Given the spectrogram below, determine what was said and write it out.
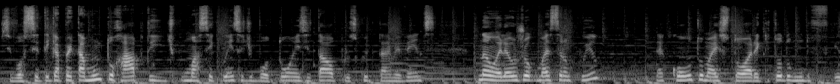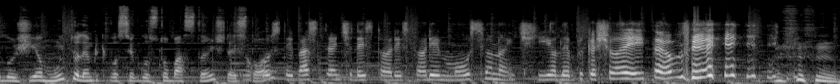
se você tem que apertar muito rápido e, tipo, uma sequência de botões e tal, pros Quick Time Events. Não, ele é um jogo mais tranquilo né, conta uma história que todo mundo elogia muito. Eu lembro que você gostou bastante da história. Eu gostei bastante da história, a história é emocionante. E eu lembro que eu chorei também.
